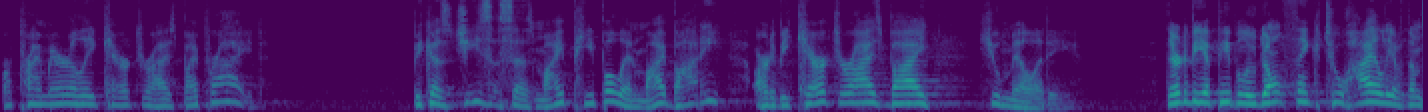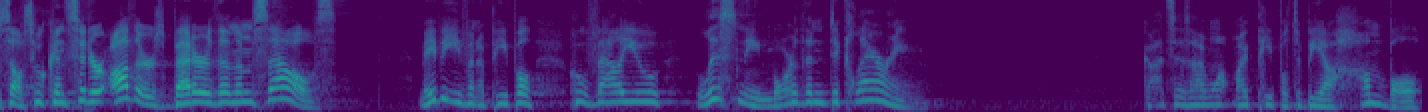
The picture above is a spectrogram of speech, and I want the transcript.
or primarily characterized by pride? Because Jesus says, My people and my body are to be characterized by humility. They're to be a people who don't think too highly of themselves, who consider others better than themselves. Maybe even a people who value listening more than declaring. God says, I want my people to be a humble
